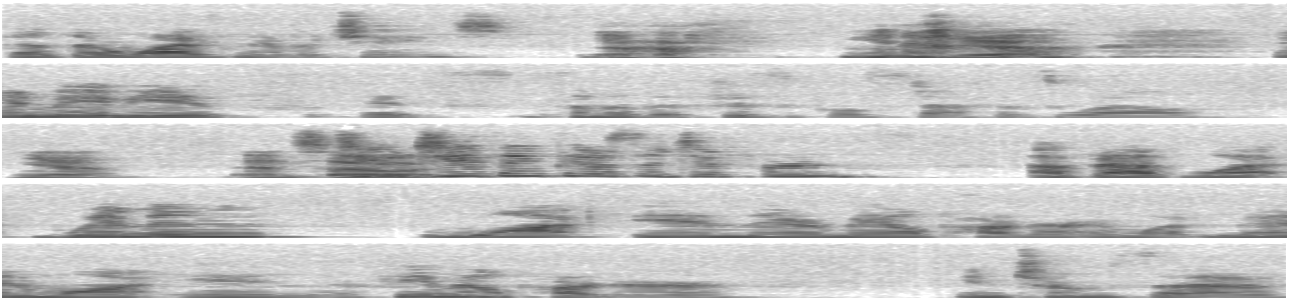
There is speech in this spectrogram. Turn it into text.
that their wives never change. Uh, You know? Yeah. and maybe it's some of the physical stuff as well. yeah. And so do, do you think there's a difference about what women want in their male partner and what men want in their female partner in terms of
